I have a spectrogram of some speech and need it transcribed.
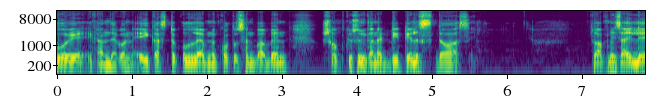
করে এখানে দেখুন, এই কাজটা করলে আপনি কত সেন্ট পাবেন সব কিছু এখানে ডিটেলস দেওয়া আছে। তো আপনি চাইলে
